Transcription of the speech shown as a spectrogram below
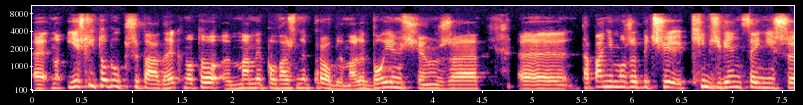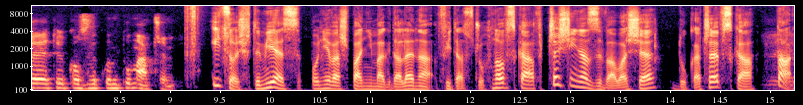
E, No, jeśli to był przypadek, no to mamy poważny problem, ale boję się, że e, ta pani może być kimś więcej niż e, tylko zwykłym tłumaczem. I coś w tym jest, ponieważ pani Magdalena Fitas-Czuchnowska wcześniej nazywała się Dukaczewska. Tak,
